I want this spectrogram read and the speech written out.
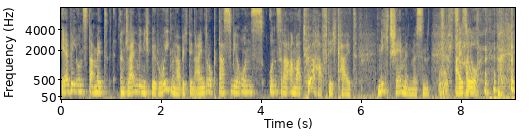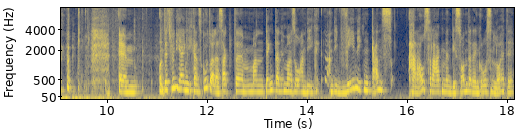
er will uns damit ein klein wenig beruhigen, habe ich den Eindruck, dass wir uns unserer Amateurhaftigkeit nicht schämen müssen. Also, Hallo. ähm, Und das finde ich eigentlich ganz gut, weil er sagt, äh, man denkt dann immer so an die, an die wenigen ganz herausragenden, besonderen großen Leute.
